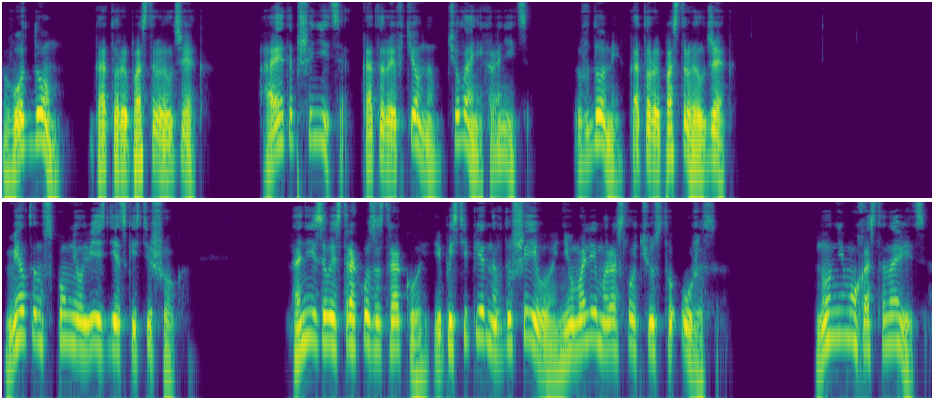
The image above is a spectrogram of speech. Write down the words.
Вот дом, который построил Джек. А это пшеница, которая в темном чулане хранится. В доме, который построил Джек. Мелтон вспомнил весь детский стишок, нанизывая строку за строкой, и постепенно в душе его неумолимо росло чувство ужаса но он не мог остановиться.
